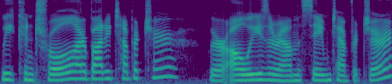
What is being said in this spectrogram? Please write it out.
we control our body temperature. We're always around the same temperature,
